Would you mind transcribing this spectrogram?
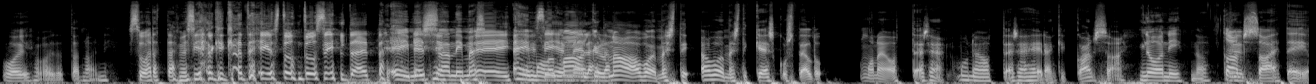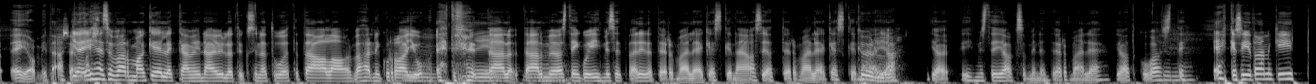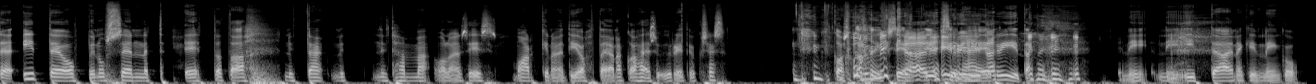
voi, voi tota noin, niin suodattaa myös jälkikäteen, jos tuntuu siltä, että... Ei missään et, nimessä. Ei, ei mulla, mä oon kyllä, on avoimesti, avoimesti keskusteltu monen otteeseen, monen otteeseen heidänkin kanssaan. No niin, no. Kanssaan, että ei, ei ole mitään Ja sellaista. eihän se varmaan kellekään minä yllätyksenä tule, että tämä ala on vähän niin kuin raju. Mm, Mm, että niin, täällä, täällä mm. myös niin kuin ihmiset välillä törmäilee keskenään, asiat törmäilee keskenään Kyllä. ja, ja ihmisten jaksaminen törmäilee jatkuvasti. Kyllä. Ehkä siitä ainakin itse, itse oppinut sen, että, että tota, nyt, nyt, nythän mä olen siis markkinointijohtajana kahdessa yrityksessä. Koska mikään ei riitä. ei riitä. niin, niin itse ainakin niin kuin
